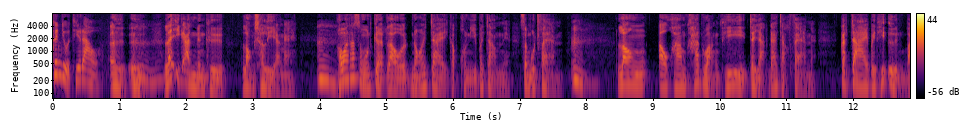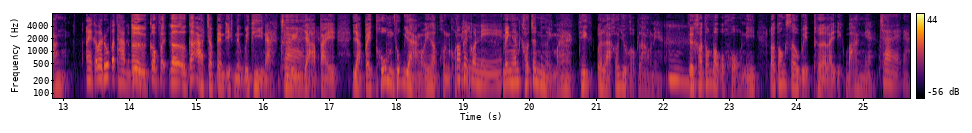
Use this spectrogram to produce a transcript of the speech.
ขึ้นอยู่ที่เรา เออเอออและอีกอันหนึ่งคือลองเฉลี่ยไหมอืมเพราะว่าถ้าสมมติเกิดเราน้อยใจกับคนนี้ประจำเนี่ย สมมติแฟนอืมลองเอาความคาดหวังที่จะอยากได้จากแฟนเนี่ยกระจายไปที่อื่นบ้าง ไอ้ก็เป็นรูปธรรมเอดีอก็เออก็อาจจะเป็นอีกหนึ่งวิธีนะใช่คืออย่าไปอย่าไปทุ่มทุกอย่างไว้กับคนคนต้องเป็นี้นคนนี้ ไม่งั้นเขาจะเหนื่อยมากที่เวลาเขาอยู่กับเราเนี่ยอืมคือเขาต้องบอกโอ้โหนี่ เราต้องเซอร์วิสเธออะไรอีกบ้างเนี่ย ใช่นะ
